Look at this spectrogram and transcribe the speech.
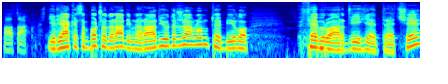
Pa tako nešto. Jer ja kad sam počeo da radim na radiju državnom, to je bilo februar 2003.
